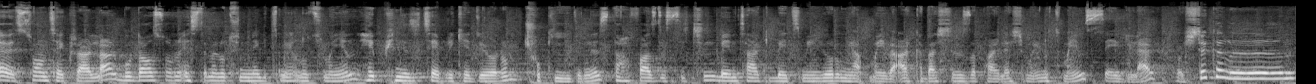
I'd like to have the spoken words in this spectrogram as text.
Evet son tekrarlar. Buradan sonra esneme rutinine gitmeyi unutmayın. Hepinizi tebrik ediyorum. Çok iyiydiniz. Daha fazlası için beni takip etmeyi, yorum yapmayı ve arkadaşlarınızla paylaşmayı unutmayın. Sevgiler. Hoşçakalın.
